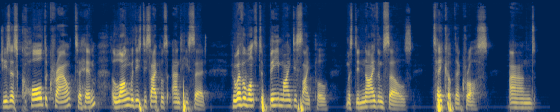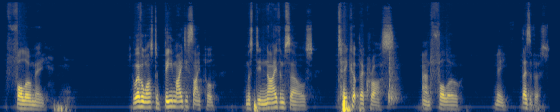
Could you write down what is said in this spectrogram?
Jesus called the crowd to him along with his disciples, and he said, Whoever wants to be my disciple must deny themselves, take up their cross, and follow me. Whoever wants to be my disciple must deny themselves, take up their cross, and follow me. There's the verse.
